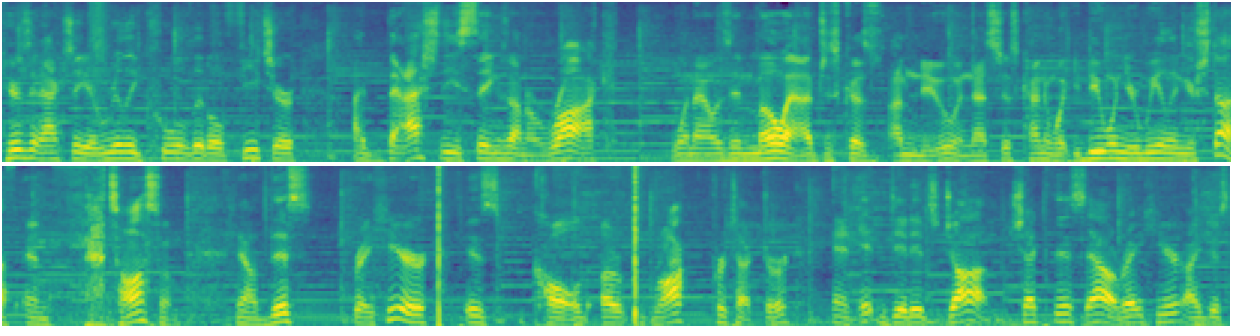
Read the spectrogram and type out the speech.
Here's an, actually a really cool little feature. I bashed these things on a rock when I was in Moab just because I'm new and that's just kind of what you do when you're wheeling your stuff and that's awesome. Now this right here is called a rock protector and it did its job. Check this out right here. I just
